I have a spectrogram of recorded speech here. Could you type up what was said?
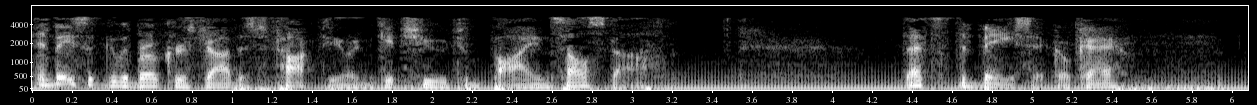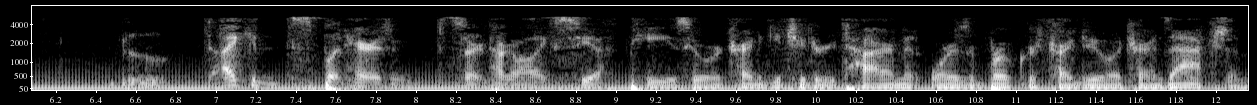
And basically, the broker's job is to talk to you and get you to buy and sell stuff. That's the basic, okay? I could split hairs and start talking about like CFPs who are trying to get you to retirement, whereas a broker's trying to do a transaction.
